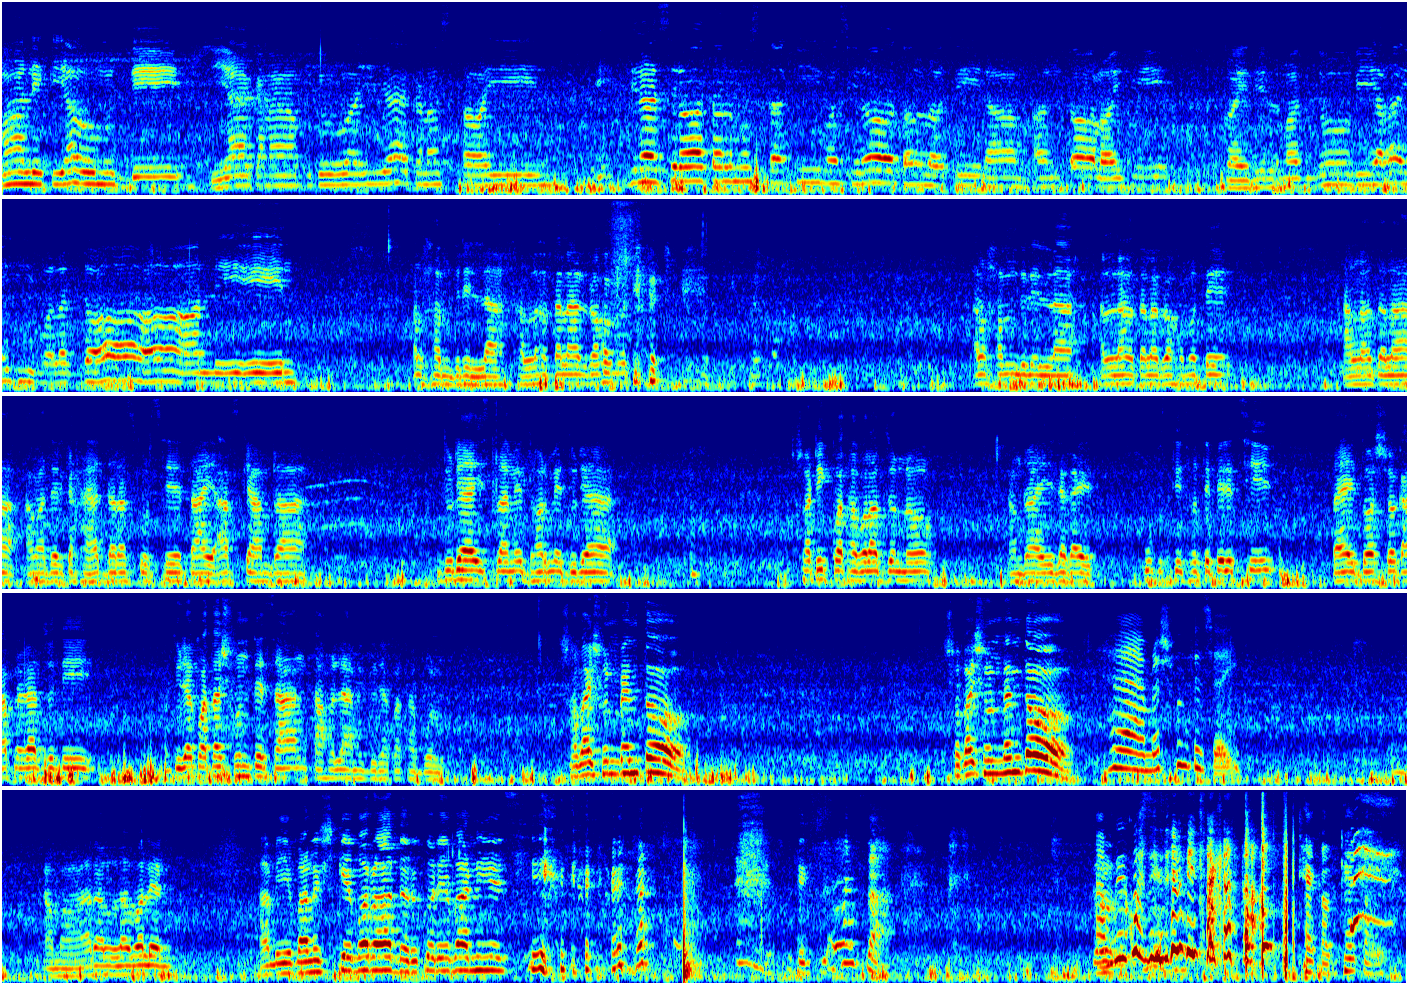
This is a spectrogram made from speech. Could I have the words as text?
مالك يوم الدين إياك نعبد وإياك نستعين اهدنا الصراط المستقيم صراط الذين أنعمت عليهم غير المغضوب عليهم ولا الضالين আলহামদুলিল্লাহ আল্লাহ তালার রহমতে আলহামদুলিল্লাহ আল্লাহ তালার রহমতে আল্লাহ তালা আমাদেরকে হায়াত দারাজ করছে। তাই আজকে আমরা দুটা ইসলামের ধর্মে দুটা সঠিক কথা বলার জন্য আমরা এই জায়গায় উপস্থিত হতে পেরেছি। তাই দর্শক, আপনারা যদি দুটা কথা শুনতে চান, তাহলে আমি দুটা কথা বলব। সবাই শুনবেন তো? সবাই শুনবেন তো? হ্যাঁ আমরা শুনতে চাই। আমার আল্লাহ বলেন আমি মানুষকে বড় আদর করে বানিয়েছি। হাসা। তো আমাকে মিথ্যা কথা। ঠেকাও ঠেকাও।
